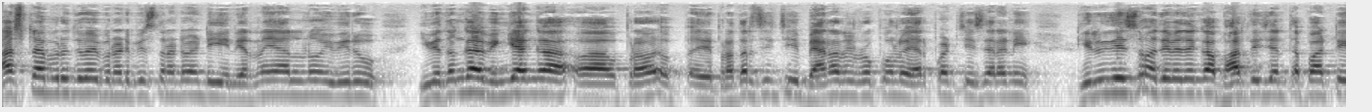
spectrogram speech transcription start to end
రాష్ట్రాభివృద్ధి వైపు నడిపిస్తున్నటువంటి ఈ నిర్ణయాలను వీరు ఈ విధంగా వ్యంగ్యంగా ప్రదర్శించి బ్యానర్ల రూపంలో ఏర్పాటు చేశారని తెలుగుదేశం అదేవిధంగా భారతీయ జనతా పార్టీ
